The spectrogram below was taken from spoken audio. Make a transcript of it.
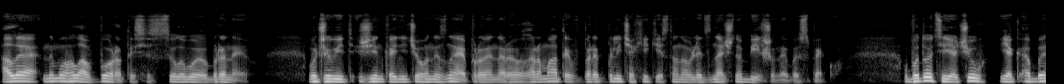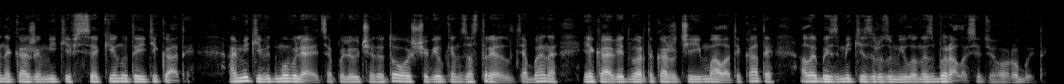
але не могла впоратися з силовою бронею. Вочевидь, жінка нічого не знає про енергогармати в передпліччях, які становлять значно більшу небезпеку. У потоці я чув, як Абене каже Мікі все кинути і тікати, а Мікі відмовляється, апелюючи до того, що Вілкін застрелить Абене, яка, відверто кажучи, й мала тікати, але без Мікі зрозуміло не збиралася цього робити.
